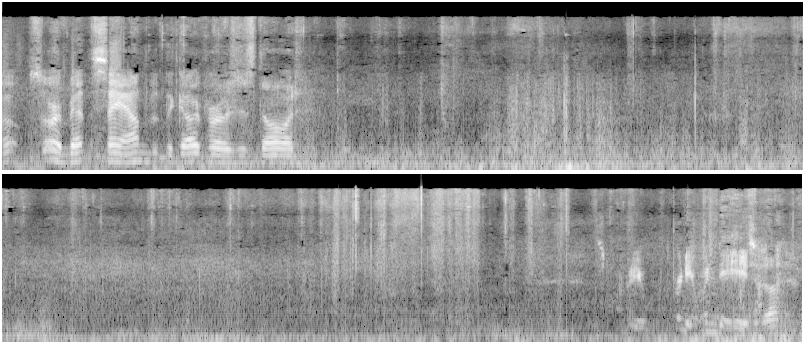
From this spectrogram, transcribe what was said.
Oh, sorry about the sound, but the GoPro has just died. It's pretty, pretty windy here today.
